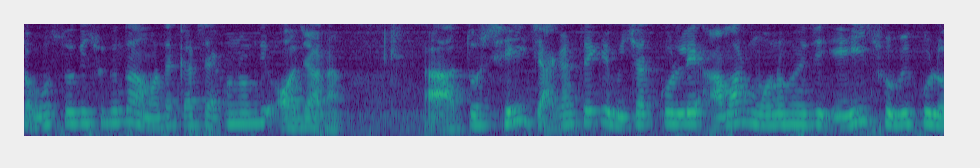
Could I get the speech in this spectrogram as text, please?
সমস্ত কিছু কিন্তু আমাদের কাছে এখন অবধি অজানা। তো সেই জায়গা থেকে বিচার করলে আমার মনে হয় যে এই ছবিগুলো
